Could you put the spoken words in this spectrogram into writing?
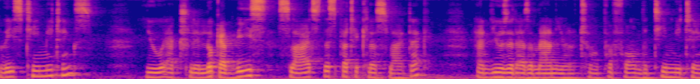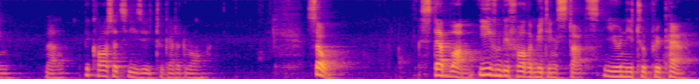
these team meetings, you actually look at these slides, this particular slide deck, and use it as a manual to perform the team meeting well, because it's easy to get it wrong. So, step one, even before the meeting starts, you need to prepare,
